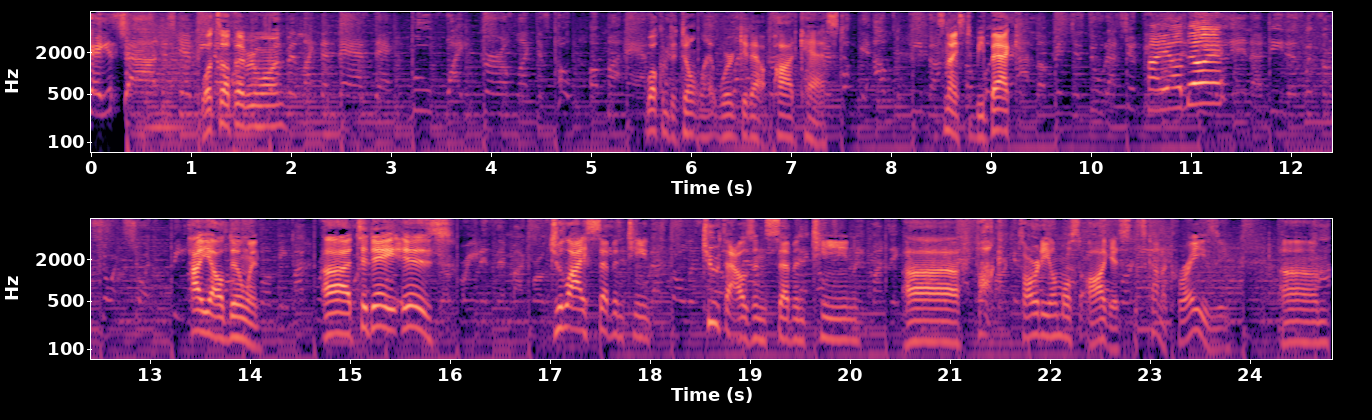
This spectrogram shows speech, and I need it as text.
What's up, everyone? jumping like the NASDAQ. Move white girls like this coat up my. Welcome to Don't Let Word Get Out podcast. It's nice to be back. How y'all doing? How y'all doing? Uh, today is July 17th, 2017. Uh, fuck, it's already almost August. It's kind of crazy. Um,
